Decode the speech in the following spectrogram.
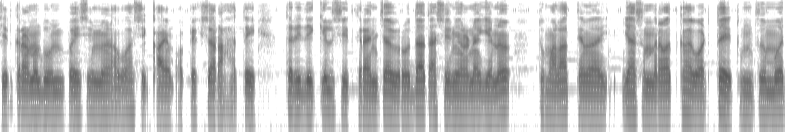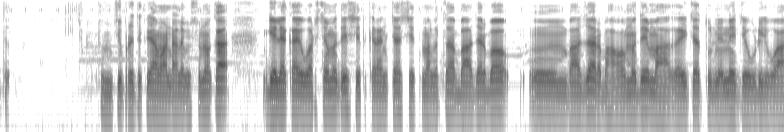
शेतकऱ्यांना दोन पैसे मिळावं अशी कायम अपेक्षा राहते तरी देखील शेतकऱ्यांच्या विरोधात असे निर्णय घेणं तुम्हाला त्या या संदर्भात काय वाटतंय? तुमचं मत तुमची प्रतिक्रिया मांडायला विसरू नका. गेल्या काही वर्षामध्ये शेतकऱ्यांच्या शेतमालाचा बाजारभाव बाजार भावामध्ये महागाईच्या तुलनेने जेवढी वा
